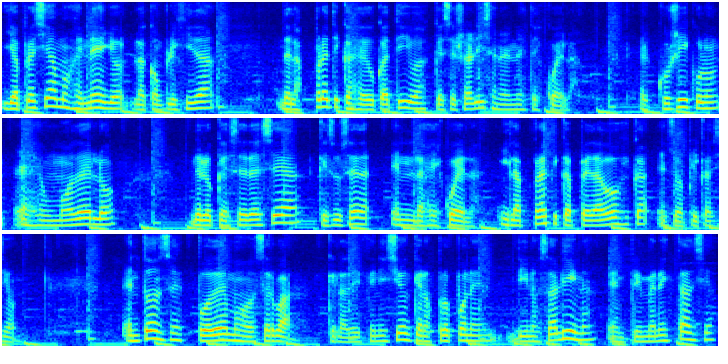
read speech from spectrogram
Y apreciamos en ello la complejidad de las prácticas educativas que se realizan en esta escuela. El currículum es un modelo de lo que se desea que suceda en las escuelas y la práctica pedagógica en su aplicación. Entonces podemos observar que la definición que nos propone Dino Salina en primera instancia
